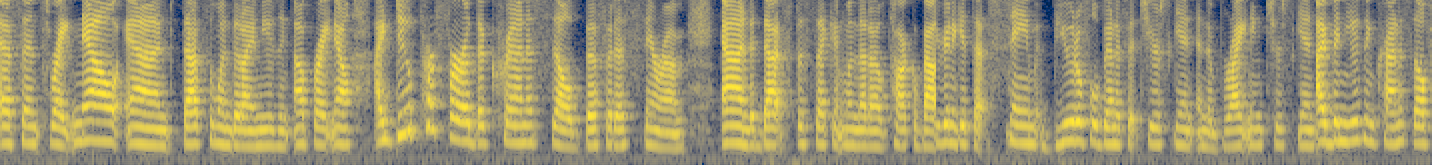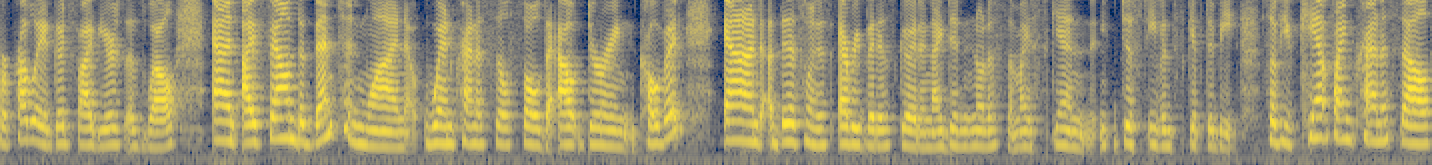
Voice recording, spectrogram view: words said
essence right now, and that's the one that I'm using up right now. I do prefer the Cranacell Bifida Serum, and that's the second one that I'll talk about. You're gonna get that same beautiful benefit to your skin and the brightening to your skin. I've been using Cranacell for probably a good five years as well, and I found the Benton one when Cranacell sold out during COVID, and this one is every bit as good, and I didn't notice that my skin just even skipped a beat. So if you can't find Cranacell,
